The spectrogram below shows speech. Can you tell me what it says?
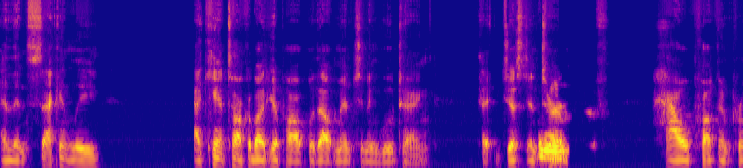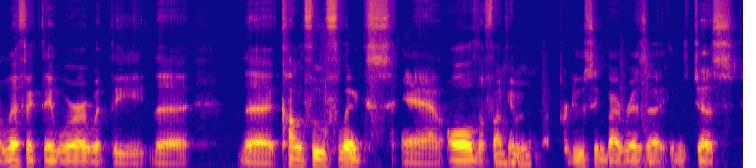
And then secondly, I can't talk about hip hop without mentioning Wu Tang, just in terms of how fucking prolific they were with the the the kung fu flicks and all the fucking producing by RZA. It was just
